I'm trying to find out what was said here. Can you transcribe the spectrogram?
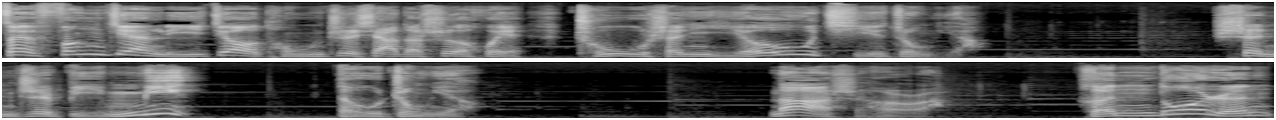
在封建礼教统治下的社会，出身尤其重要，甚至比命都重要。那时候啊，很多人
